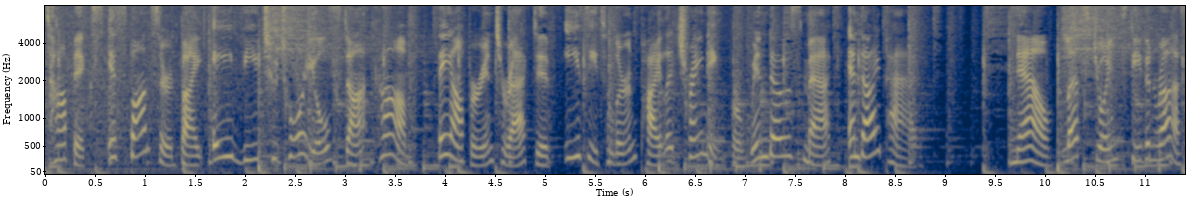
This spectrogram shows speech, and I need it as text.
Topics is sponsored by avtutorials.com. They offer interactive, easy to learn pilot training for Windows, Mac, and iPad. Now, let's join Steve and Russ.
